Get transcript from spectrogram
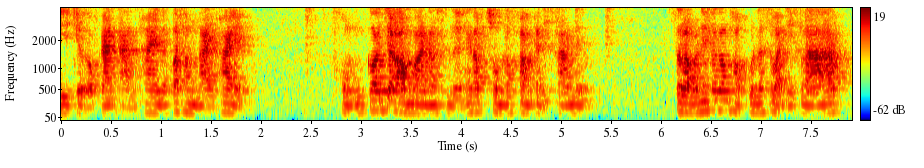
ดีๆเกี่ยวกับการอ่านไพ่แล้วก็ทำนายไพ่ผมก็จะเอามานำเสนอให้รับชมรับฟังกันอีกครั้งหนึ่งสำหรับวันนี้ก็ต้องขอบคุณและสวัสดีครับ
